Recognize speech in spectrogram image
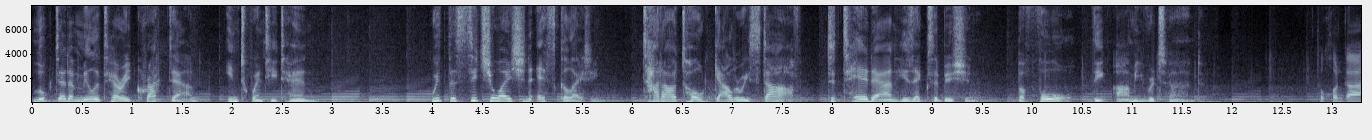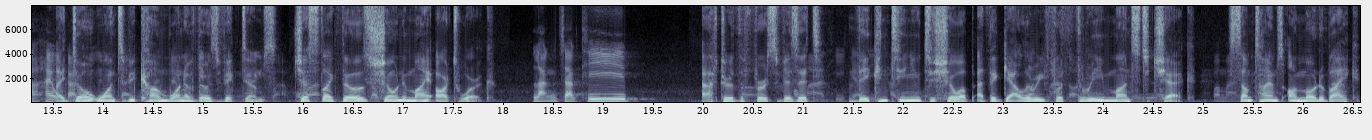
looked at a military crackdown in 2010. With the situation escalating, Tada told gallery staff to tear down his exhibition before the army returned. I don't want to become one of those victims, just like those shown in my artwork. After the first visit, they continued to show up at the gallery for three months to check, sometimes on motorbike,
